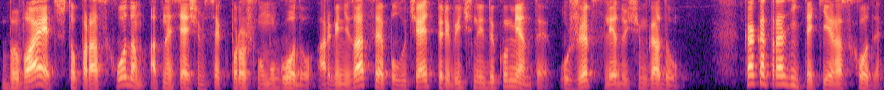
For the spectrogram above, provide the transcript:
Бывает, что по расходам, относящимся к прошлому году, организация получает первичные документы уже в следующем году. Как отразить такие расходы?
